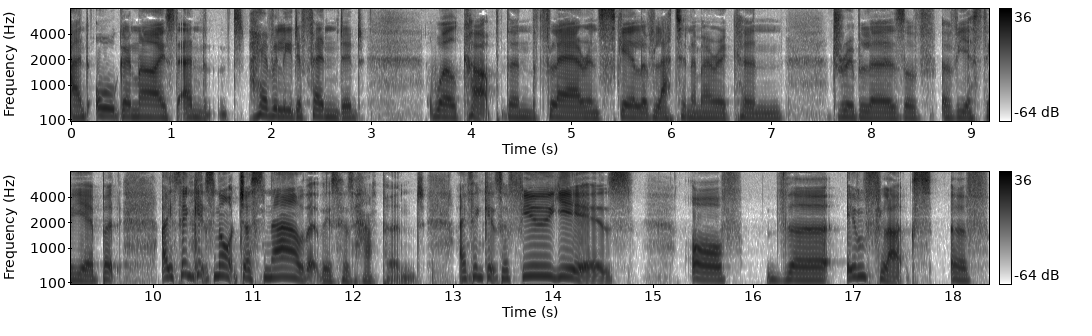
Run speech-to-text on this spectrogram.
and organized and heavily defended World Cup than the flair and skill of Latin American dribblers of, of yesteryear. But I think it's not just now that this has happened. I think it's a few years of the influx of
